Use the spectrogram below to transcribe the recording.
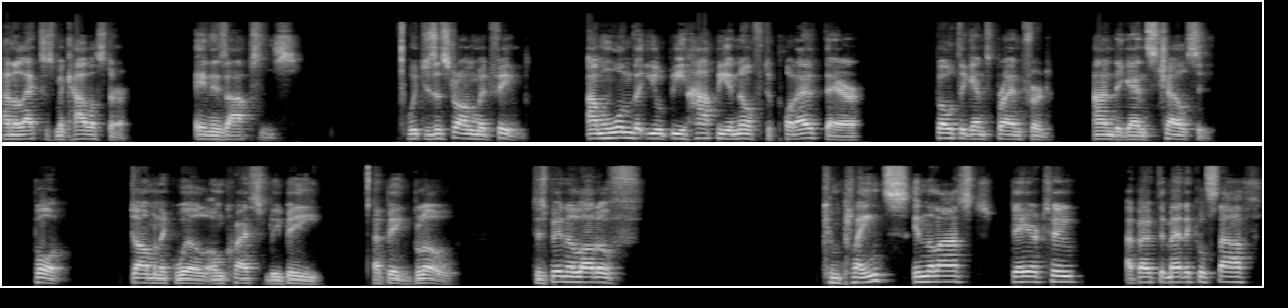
and Alexis Mac Allister in his absence which is a strong midfield and one that you'll be happy enough to put out there both against Brentford and against Chelsea. But Dominic will unquestionably be a big blow. There's been a lot of complaints in the last day or two about the medical staff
